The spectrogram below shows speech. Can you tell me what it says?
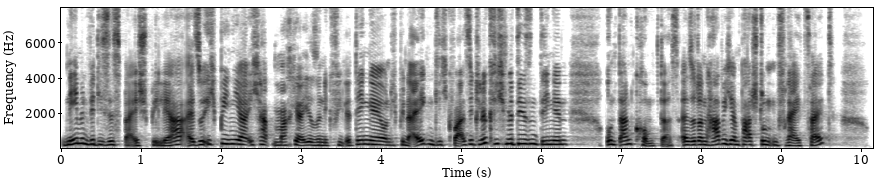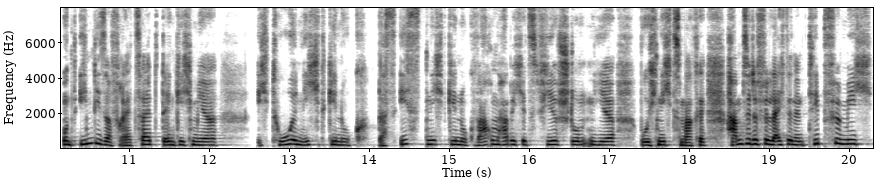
Nehmen wir dieses Beispiel, ja. Also ich bin ja, ich mache ja irrsinnig viele Dinge und ich bin eigentlich quasi glücklich mit diesen Dingen. Und dann kommt das. Also dann habe ich ein paar Stunden Freizeit und in dieser Freizeit denke ich mir, ich tue nicht genug. Das ist nicht genug. Warum habe ich jetzt vier Stunden hier, wo ich nichts mache? Haben Sie da vielleicht einen Tipp für mich?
